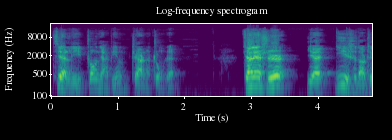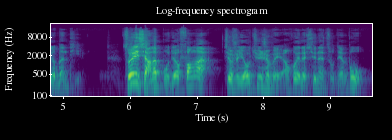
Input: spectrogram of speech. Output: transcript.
建立装甲兵这样的重任。蒋介石也意识到这个问题，所以想的补救方案就是由军事委员会的训练组建部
